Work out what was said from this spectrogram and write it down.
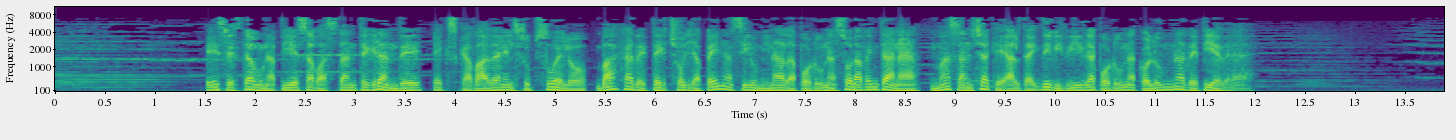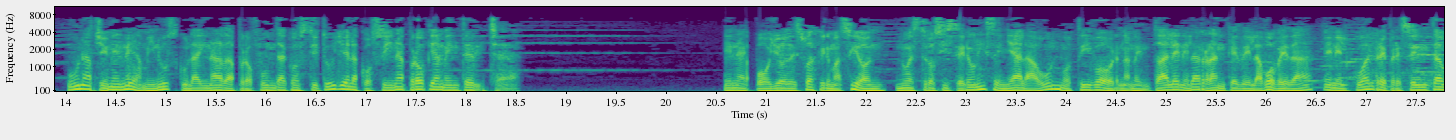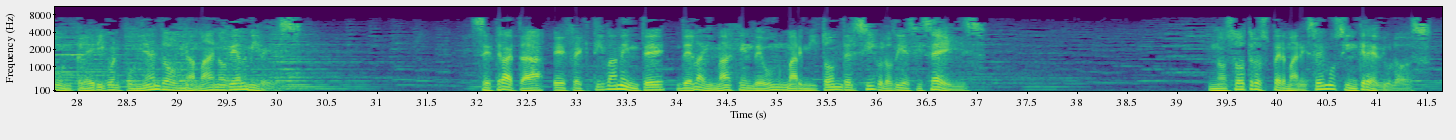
Es esta una pieza bastante grande, excavada en el subsuelo, baja de techo y apenas iluminada por una sola ventana, más ancha que alta y dividida por una columna de piedra. Una chimenea minúscula y nada profunda constituye la cocina propiamente dicha. En apoyo de su afirmación, nuestro Cicerone señala un motivo ornamental en el arranque de la bóveda, en el cual representa un clérigo empuñando una mano de almires. Se trata, efectivamente, de la imagen de un marmitón del siglo XVI. Nosotros permanecemos incrédulos.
